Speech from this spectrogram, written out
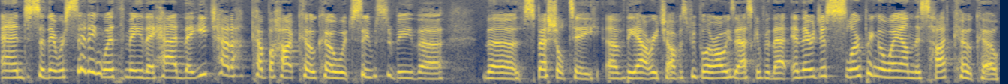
And so they were sitting with me. They had they each had a cup of hot cocoa, which seems to be the the specialty of the outreach office. People are always asking for that, and they're just slurping away on this hot cocoa.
